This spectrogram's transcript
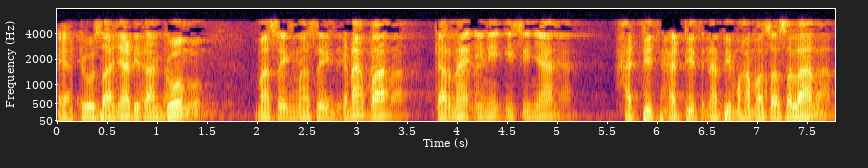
Ya, dosanya ditanggung masing-masing. Kenapa? Karena ini isinya hadis-hadis Nabi Muhammad SAW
